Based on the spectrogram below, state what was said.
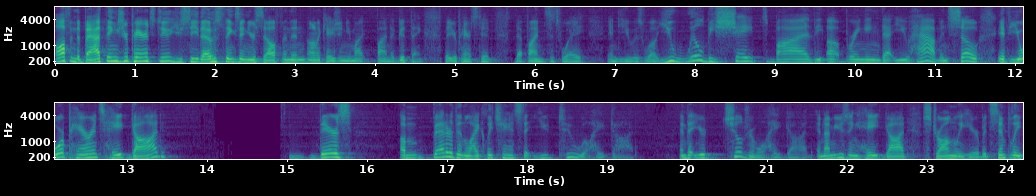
often the bad things your parents do you see those things in yourself and then on occasion you might find a good thing that your parents did that finds its way into you as well. You will be shaped by the upbringing that you have. And so if your parents hate god there's a better than likely chance that you too will hate god and that your children will hate God. And I'm using hate God strongly here, but simply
